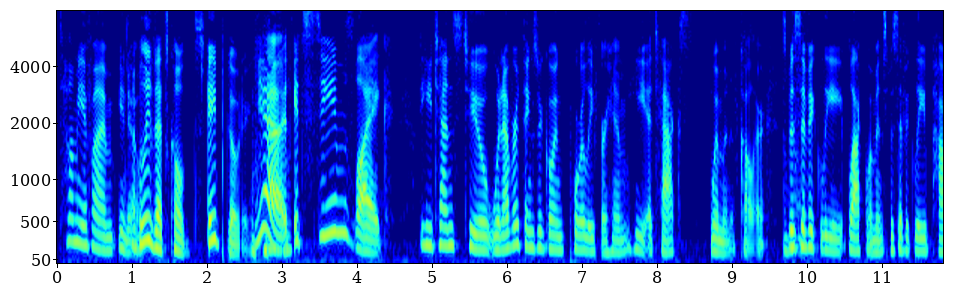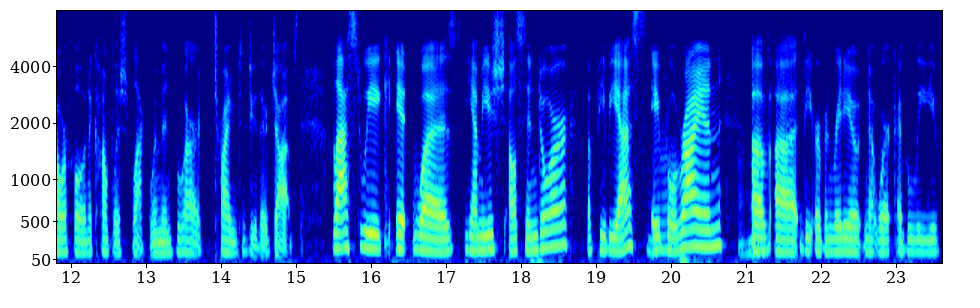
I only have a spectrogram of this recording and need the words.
tell me if i'm you know I believe that's called scapegoating. yeah it, it seems like he tends to whenever things are going poorly for him he attacks women of color uh-huh. specifically black women specifically powerful and accomplished black women who are trying to do their jobs last week it was Yamiche Alcindor of pbs april ryan of uh, the urban radio network i believe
